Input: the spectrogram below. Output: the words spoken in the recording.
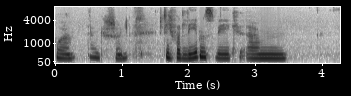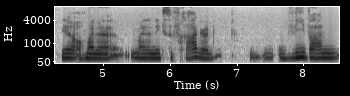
Cool, Dankeschön. Stichwort Lebensweg ähm, wäre auch meine, meine nächste Frage wie, waren,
